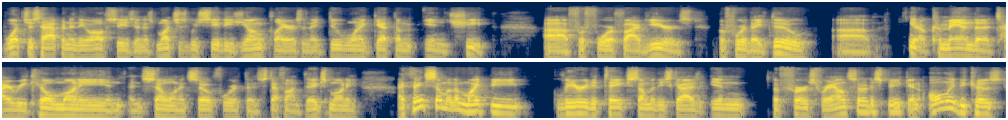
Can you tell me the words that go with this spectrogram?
what just happened in the offseason, as much as we see these young players and they do want to get them in cheap uh, for four or five years before they do, uh, you know, command the Tyreek Hill money and, and so on and so forth, the Stefon Diggs money. I think some of them might be leery to take some of these guys in the first round, so to speak, and only because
